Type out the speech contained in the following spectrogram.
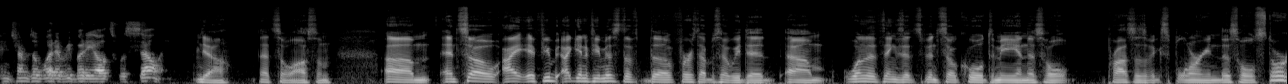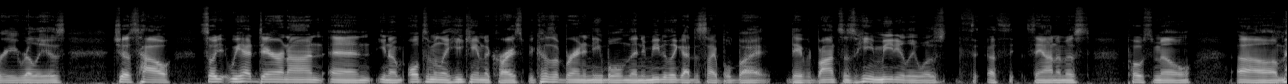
in terms of what everybody else was selling. Yeah, that's so awesome. Um, and so I, if you again, if you missed the the first episode we did, um, one of the things that's been so cool to me in this whole process of exploring this whole story really is just how. So we had Darren on, and you know, ultimately he came to Christ because of Brandon Ebel, and then immediately got discipled by David Bahnsen. So he immediately was th- a th- theonomist, post mill, um,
